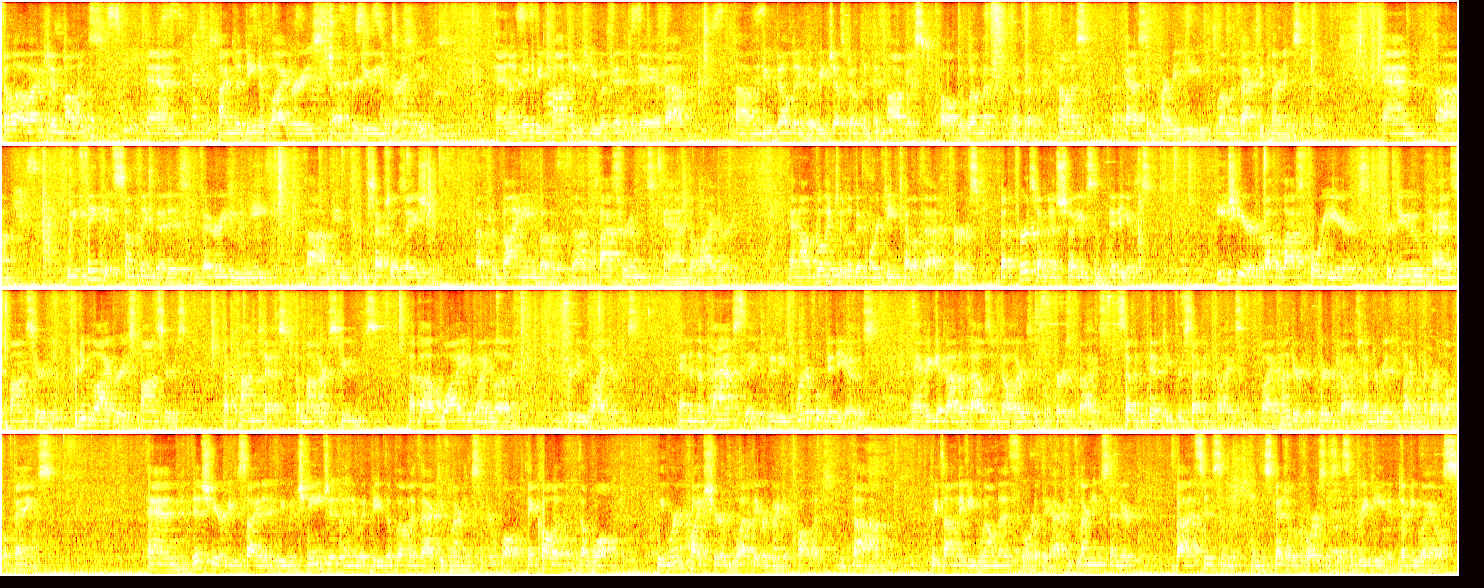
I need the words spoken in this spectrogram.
Hello, I'm Jim Mullins, and I'm the Dean of Libraries at Purdue University. And I'm going to be talking to you a bit today about um, a new building that we just opened in August called the Wilmeth, uh, the Thomas S. and Harvey D. Wilmeth Active Learning Center. And um, we think it's something that is very unique um, in conceptualization of combining both the classrooms and the library. And I'll go into a little bit more detail of that first. But first, I'm going to show you some videos. Each year, for about the last four years, Purdue has sponsored, Purdue Library sponsors a contest among our students about why do I love Purdue libraries. And in the past, they do these wonderful videos, and we give out $1,000 as the first prize, 750 for second prize, and 500 for third prize, underwritten by one of our local banks. And this year, we decided we would change it, and it would be the Wilmeth Active Learning Center, WALT. They call it the WALT. We weren't quite sure what they were going to call it. Um, we thought maybe Wilmeth or the Active Learning Center, but since in the, in the schedule of courses it's abbreviated WALC,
